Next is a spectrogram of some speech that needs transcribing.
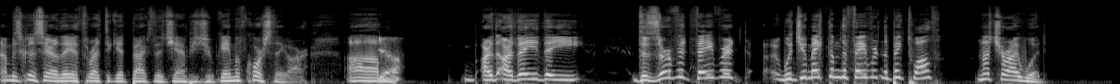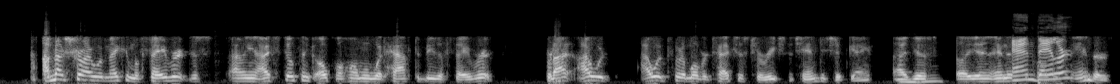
I was going to say, are they a threat to get back to the championship game? Of course they are. Um, yeah. Are are they the deserved favorite? Would you make them the favorite in the Big Twelve? I'm not sure I would. I'm not sure I would make them a favorite. Just, I mean, I still think Oklahoma would have to be the favorite, but I, I would, I would put them over Texas to reach the championship game. I just mm-hmm. uh, and, and, and Baylor. Sanders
